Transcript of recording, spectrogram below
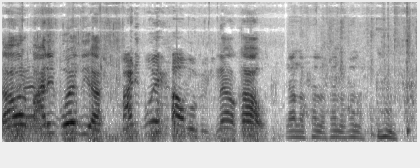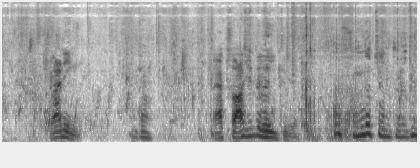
তা আবার বাড়ি বয়ে দিয়ে আস। বাড়ি বয়ে খাওয়াবো খাও। না না ফেলো ফেলো ফেলো। রানিং একশো আশিতে ফেলতে খুব সুন্দর চলতো তুই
